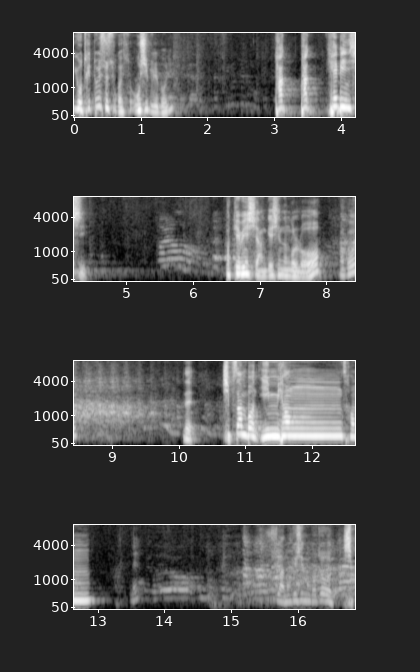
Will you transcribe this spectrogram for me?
이거 어떻게 또 있을 수가 있어? 51번이? 박 박혜빈 씨. 박혜빈 씨 안 계시는 걸로 하고 네. 13번 임형섬 혹시 안 계시는 거죠? 십-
